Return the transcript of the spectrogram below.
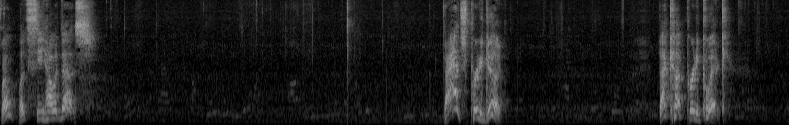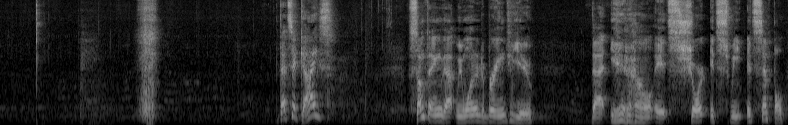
Well, let's see how it does. That's pretty good. That cut pretty quick. That's it, guys. Something that we wanted to bring to you that, you know, it's short, it's sweet, it's simple,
